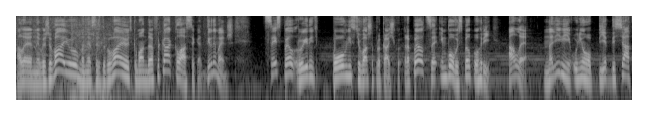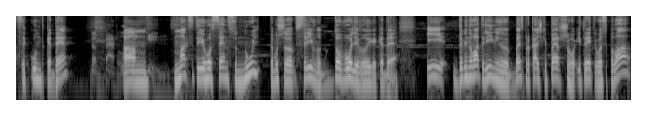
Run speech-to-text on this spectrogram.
але не виживаю, мене все ж добивають, команда АФК, класика. Тим не менш, цей спел руїнить повністю вашу прокачку. Репел це імбовий спел по грі. Але на лінії у нього 50 секунд КД. Ам, максити його сенсу нуль, тому що все рівно доволі велике КД. І домінувати лінію без прокачки першого і третього спела,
